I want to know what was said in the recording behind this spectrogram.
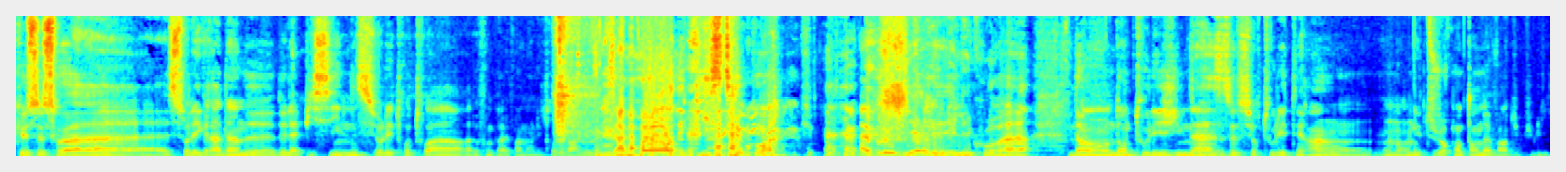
Que ce soit euh, sur les gradins de, de la piscine, sur les trottoirs, enfin pas vraiment les trottoirs, les, les abords des pistes pour applaudir les, les coureurs, dans, dans tous les gymnases, sur tous les terrains, on, on- on est toujours content d'avoir du public.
